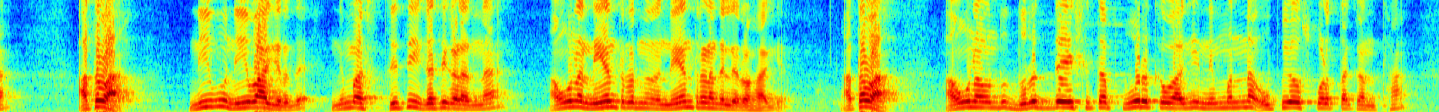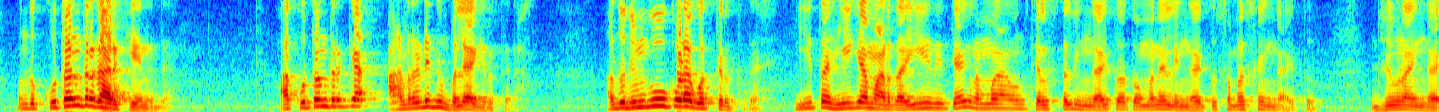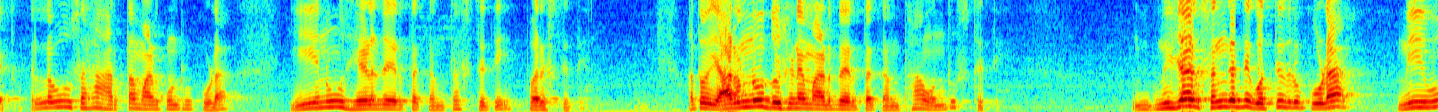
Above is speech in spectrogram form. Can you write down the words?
ಅಥವಾ ನೀವು ನೀವಾಗಿರದೆ ನಿಮ್ಮ ಸ್ಥಿತಿಗತಿಗಳನ್ನು ಅವನ ನಿಯಂತ್ರಣ, ನಿಯಂತ್ರಣದಲ್ಲಿರೋ ಹಾಗೆ ಅಥವಾ ಅವನ ಒಂದು ದುರುದ್ದೇಶಿತ ಪೂರಕವಾಗಿ ನಿಮ್ಮನ್ನು ಉಪಯೋಗಿಸ್ಕೊಳ್ತಕ್ಕಂಥ ಒಂದು ಕುತಂತ್ರಗಾರಿಕೆ ಏನಿದೆ, ಆ ಕುತಂತ್ರಕ್ಕೆ ಆಲ್ರೆಡಿ ನೀವು ಬಲಿಯಾಗಿರ್ತೀರ. ಅದು ನಿಮಗೂ ಕೂಡ ಗೊತ್ತಿರ್ತದೆ ಈತ ಹೀಗೆ ಮಾಡ್ದ, ಈ ರೀತಿಯಾಗಿ ನಮ್ಮ ಒಂದು ಕೆಲಸದಲ್ಲಿ ಹಿಂಗಾಯಿತು, ಅಥವಾ ಮನೇಲಿ ಹಿಂಗಾಯಿತು, ಸಮಸ್ಯೆ ಹಿಂಗಾಯಿತು, ಜೀವನ ಹಿಂಗಾಯಿತು, ಎಲ್ಲವೂ ಸಹ ಅರ್ಥ ಮಾಡಿಕೊಂಡ್ರೂ ಕೂಡ ಏನೂ ಹೇಳದೇ ಇರತಕ್ಕಂಥ ಸ್ಥಿತಿ, ಪರಿಸ್ಥಿತಿ. ಅಥವಾ ಯಾರನ್ನೂ ದೂಷಣೆ ಮಾಡದೇ ಇರತಕ್ಕಂಥ ಒಂದು ಸ್ಥಿತಿ. ನಿಜ ಸಂಗತಿ ಗೊತ್ತಿದ್ರೂ ಕೂಡ ನೀವು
